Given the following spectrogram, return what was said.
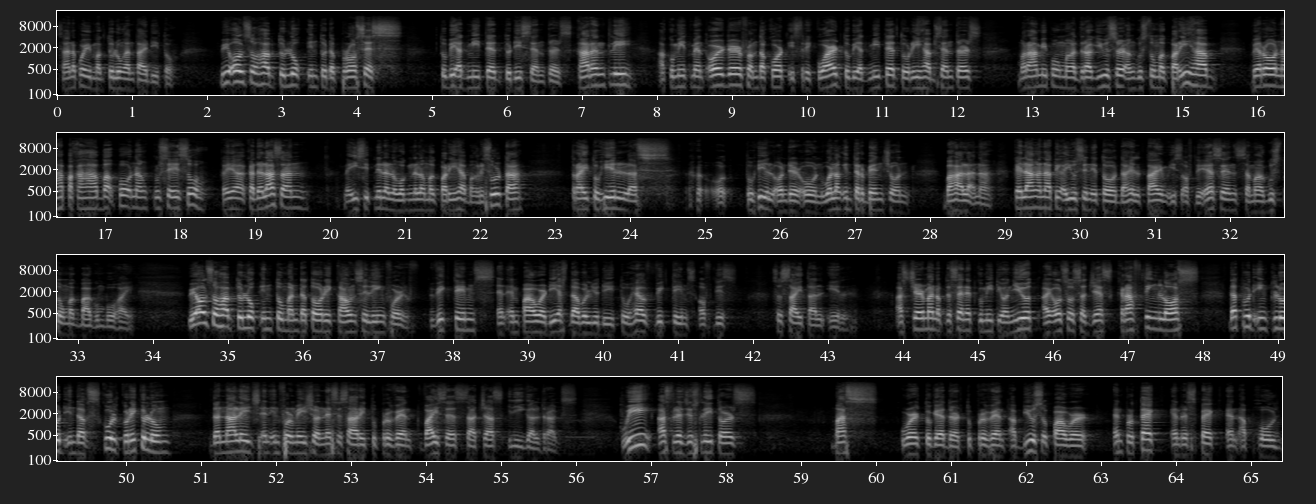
Sana po ay magtulungan tayo dito. We also have to look into the process to be admitted to these centers. Currently, a commitment order from the court is required to be admitted to rehab centers. Marami pong mga drug user ang gustong magpa-rehab, pero napakahaba po ng proseso. Kaya kadalasan, naisip nila na wag na lang magpa-rehab. Ang resulta, try to heal as to heal on their own. Walang intervention, bahala na. Kailangan nating ayusin ito dahil time is of the essence sa mga gustong magbagong buhay. We also have to look into mandatory counseling for victims and empower DSWD to help victims of this societal ill. As chairman of the Senate Committee on Youth, I also suggest crafting laws that would include in the school curriculum the knowledge and information necessary to prevent vices such as illegal drugs. We, as legislators, must work together to prevent abuse of power and protect and respect and uphold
